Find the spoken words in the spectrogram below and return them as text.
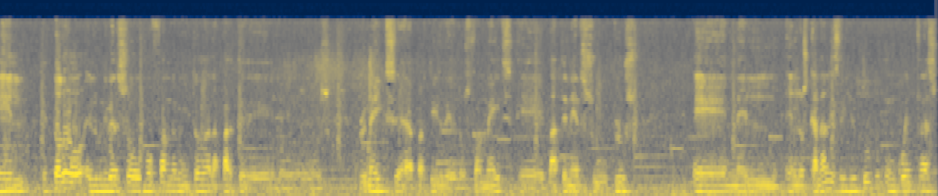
el, todo el universo fandom y toda la parte de los remakes eh, a partir de los fanmates eh, va a tener su plus. En, el, en los canales de YouTube encuentras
